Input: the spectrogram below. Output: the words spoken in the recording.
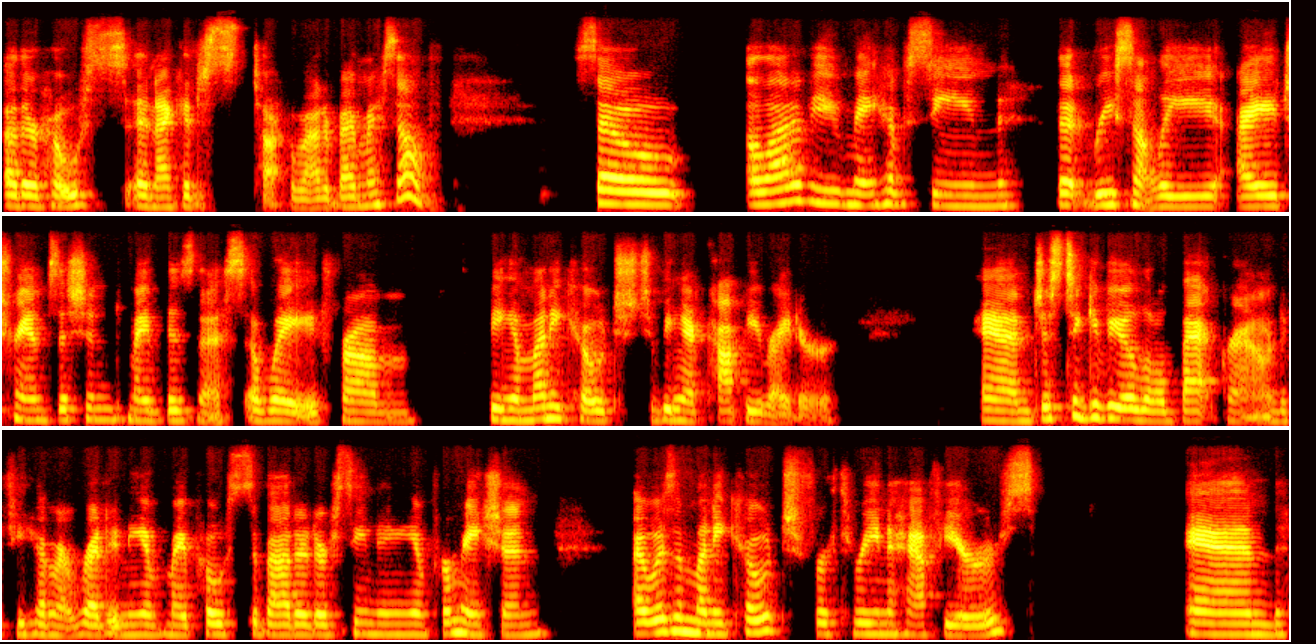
other hosts and I could just talk about it by myself. So a lot of you may have seen that recently I transitioned my business away from being a money coach to being a copywriter. And just to give you a little background, if you haven't read any of my posts about it or seen any information, I was a money coach for three and a half years and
